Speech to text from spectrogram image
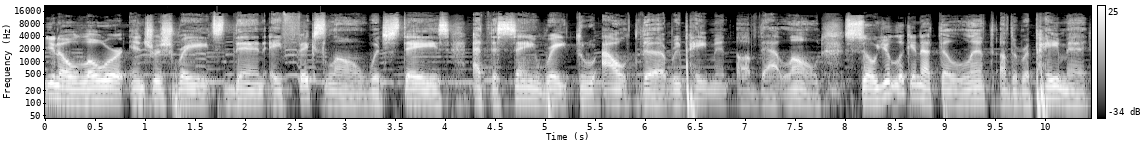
you know, lower interest rates than a fixed loan, which stays at the same rate throughout the repayment of that loan. So, you're looking at the length of the repayment,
